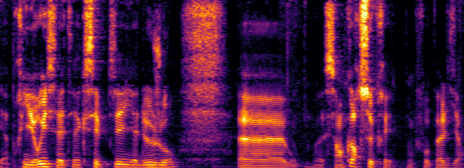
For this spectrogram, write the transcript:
Et a priori, ça a été accepté il y a deux jours. Euh, bon, c'est encore secret, donc faut pas le dire.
